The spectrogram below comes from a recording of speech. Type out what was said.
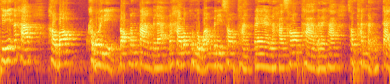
ทีนี้นะคะพอบล็อก คาร์โบไฮเดรตบล็อกน้ำตาลไปแล้วนะคะบางคนบอกว่าไม่ได้ชอบทานแป้งนะคะ ชอบทานอะไรคะชอบทานหนังไก่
